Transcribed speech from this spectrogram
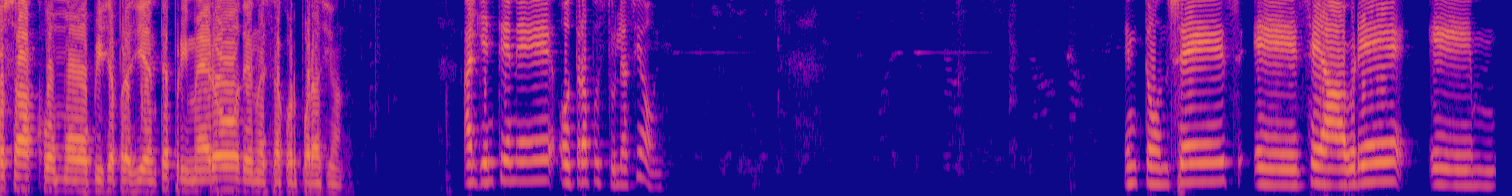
Osa como vicepresidente primero de nuestra corporación. ¿Alguien tiene otra postulación? Entonces, eh, se abre em,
